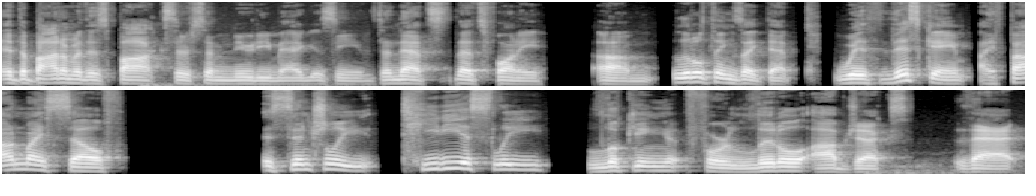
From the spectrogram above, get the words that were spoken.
at the bottom of this box there's some nudie magazines and that's that's funny. Um, little things like that. With this game, I found myself essentially tediously looking for little objects that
